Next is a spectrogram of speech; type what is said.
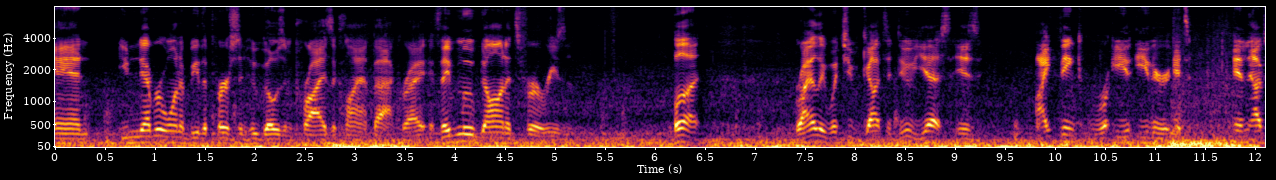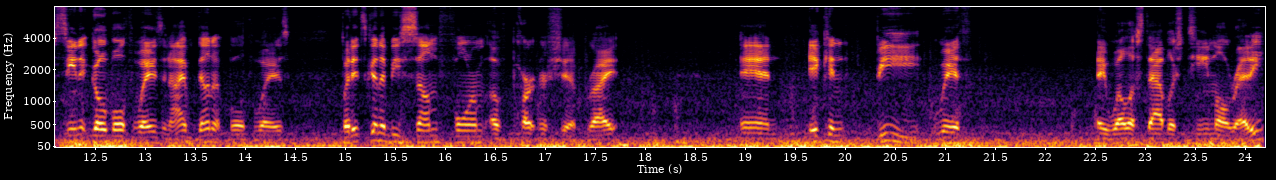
and you never want to be the person who goes and pries a client back, right? If they've moved on, it's for a reason. But Riley, what you've got to do, yes, is I think either it's, and I've seen it go both ways, and I've done it both ways, but it's going to be some form of partnership, right? And it can be with a well established team already,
